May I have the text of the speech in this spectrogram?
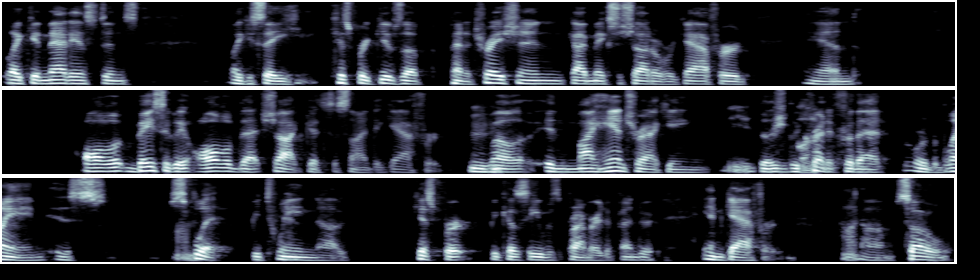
like in that instance like you say kispert gives up penetration guy makes a shot over gafford and all basically all of that shot gets assigned to gafford mm-hmm. well in my hand tracking the, the credit for that or the blame is split between uh, Kispert because he was the primary defender and Gafford. Um, so,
